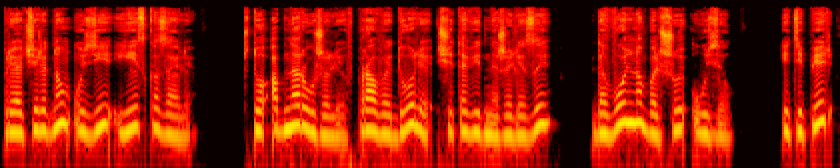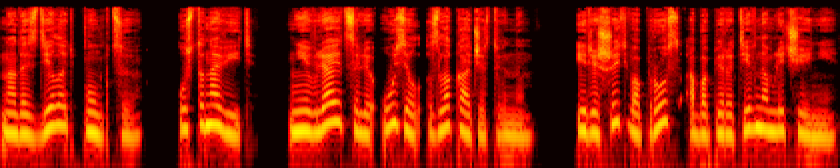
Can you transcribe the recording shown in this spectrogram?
при очередном УЗИ ей сказали, что обнаружили в правой доле щитовидной железы довольно большой узел, и теперь надо сделать пункцию, установить, не является ли узел злокачественным, и решить вопрос об оперативном лечении.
